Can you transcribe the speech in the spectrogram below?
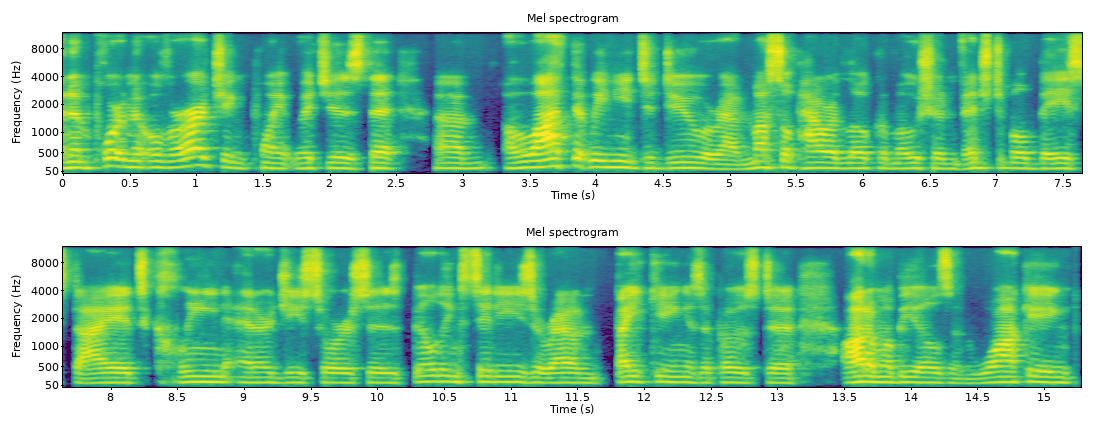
an important overarching point, which is that um, a lot that we need to do around muscle powered locomotion, vegetable based diets, clean energy sources, building cities around biking as opposed to automobiles and walking,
